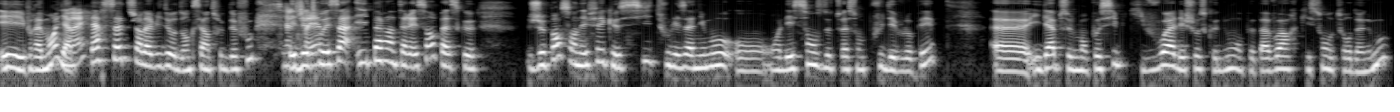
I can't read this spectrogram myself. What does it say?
Et vraiment, il y a Ouais. personne sur la vidéo, donc c'est un truc de fou. Et j'ai trouvé ça hyper intéressant parce que je pense en effet que si tous les animaux ont, ont les sens de toute façon plus développés, euh, il est absolument possible qu'ils voient les choses que nous on peut pas voir qui sont autour de nous,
